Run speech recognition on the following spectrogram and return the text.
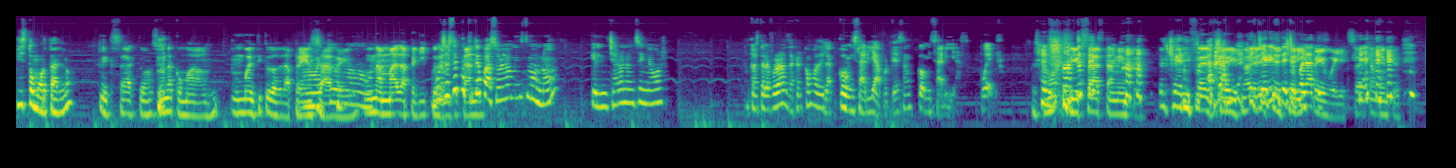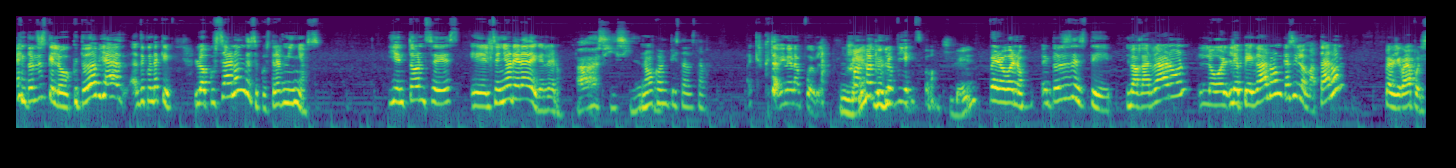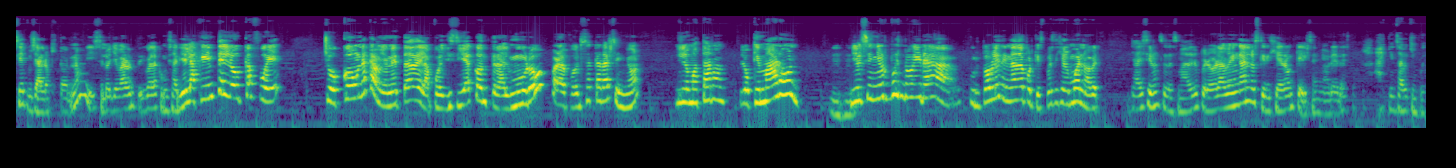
pisto mortal, ¿no? Exacto, suena como a un buen título de la prensa, güey. Una mala película. Pues hace mexicana. poquito pasó lo mismo, ¿no? Que lincharon a un señor. Que hasta lo fueron a sacar como de la comisaría, porque son comisarías, pueblo. Sí, exactamente. El sheriff. El sheriff, ¿no? El sheriff de sherife, chocolates. güey, exactamente. Entonces que lo que todavía haz de cuenta que lo acusaron de secuestrar niños. Y entonces el señor era de Guerrero. Ah, sí, sí. No estado estaba. Ay, Creo que también era Puebla. Ahora que lo pienso. ¿Ven? Pero bueno, entonces este lo agarraron, lo le pegaron, casi lo mataron. Pero llegó la policía y pues ya lo quitó, ¿no? Y se lo llevaron te digo, a la comisaría. Y la gente loca fue, chocó una camioneta de la policía contra el muro para poder sacar al señor. Y lo mataron, lo quemaron. Y el señor pues no era culpable de nada porque después dijeron, bueno, a ver, ya hicieron su desmadre, pero ahora vengan los que dijeron que el señor era este. Ay, quién sabe quién fue.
